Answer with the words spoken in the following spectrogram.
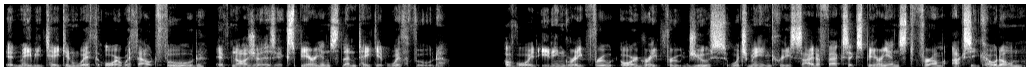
It may be taken with or without food. If nausea is experienced, then take it with food. Avoid eating grapefruit or grapefruit juice, which may increase side effects experienced from oxycodone.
